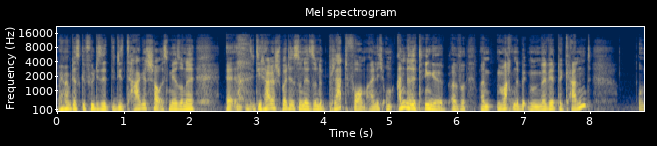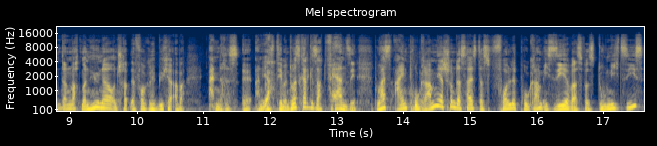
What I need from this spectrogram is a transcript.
Manchmal habe ich das Gefühl, diese, die, die Tagesschau ist mehr so eine, äh, die Tagesschau ist so eine, so eine Plattform eigentlich, um andere Dinge, also man macht eine, man wird bekannt und dann macht man Hühner und schreibt erfolgreiche Bücher, aber anderes, äh, anderes Ja. Thema. Du hast gerade gesagt Fernsehen. Du hast ein Programm ja schon, das heißt das volle Programm. Ich sehe was, was du nicht siehst.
